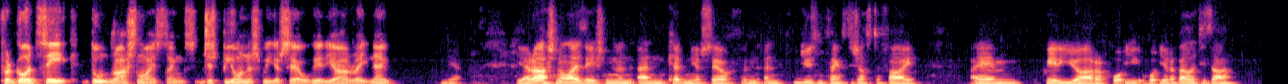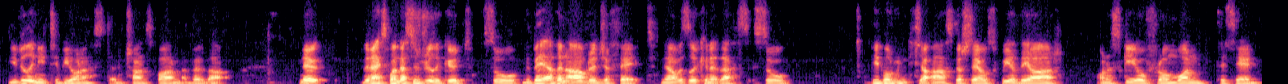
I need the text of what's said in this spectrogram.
for God's sake, don't rationalize things. Just be honest with yourself where you are right now. Yeah yeah, rationalization and, and kidding yourself and, and using things to justify um, where you are or what you what your abilities are. You really need to be honest and transparent about that. Now, the next one, this is really good. So the better than average effect. Now I was looking at this. So people need to ask themselves where they are on a scale from one to ten.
